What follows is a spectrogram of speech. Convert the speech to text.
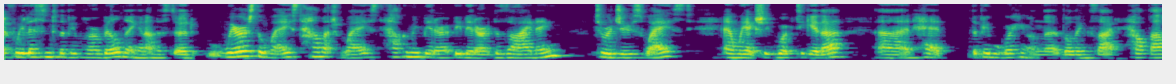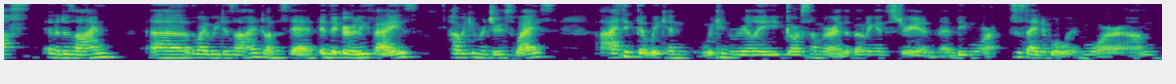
if we listen to the people who are building and understood where is the waste, how much waste, how can we better be better at designing to reduce waste, and we actually work together uh, and had the people working on the building site help us in the design, uh, the way we design to understand in the early phase how we can reduce waste. I think that we can we can really go somewhere in the building industry and, and be more sustainable and more um,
